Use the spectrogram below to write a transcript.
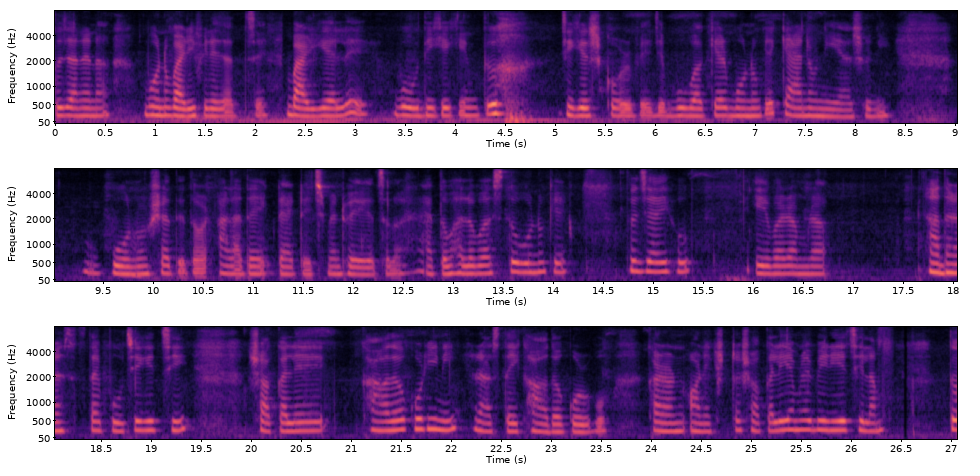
তো জানে না বনু বাড়ি ফিরে যাচ্ছে। বাড়ি গেলে বৌদিকে কিন্তু জিজ্ঞেস করবে যে বুয়াকে আর বনুকে কেন নিয়ে আসুনি? বনুর সাথে তো আলাদা একটা অ্যাটাচমেন্ট হয়ে গেছিল। এত ভালোবাসতো বনুকে। তো যাই হোক, এবার আমরা আধা রাস্তায় পৌঁছে গেছি। সকালে খাওয়া দাওয়া করিনি, রাস্তায় খাওয়া দাওয়া করব। কারণ অনেকটা সকালেই আমরা বেরিয়েছিলাম। তো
